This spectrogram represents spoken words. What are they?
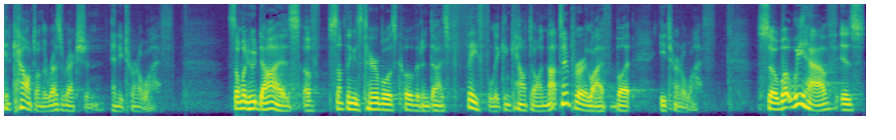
can count on the resurrection and eternal life. Someone who dies of something as terrible as COVID and dies faithfully can count on not temporary life, but eternal life. So, what we have is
